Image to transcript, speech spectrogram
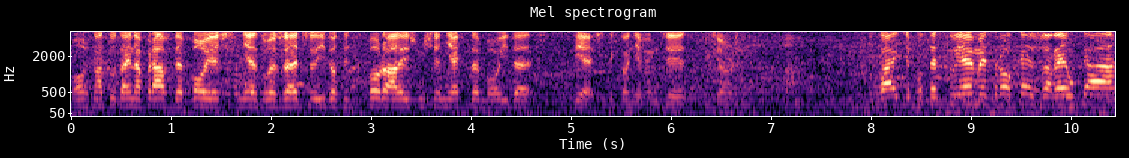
Można tutaj naprawdę pojeść niezłe rzeczy i dosyć sporo, ale już mi się nie chce, bo idę zjeść, tylko nie wiem gdzie jest journey. Słuchajcie, potestujemy trochę żarełka.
